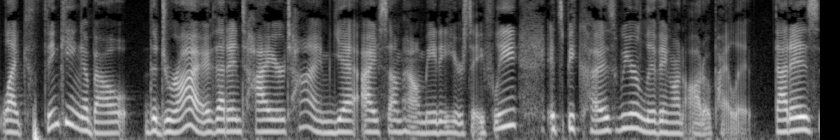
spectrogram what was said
like thinking about the drive that entire time, yet I somehow made it here safely. It's because we are living on autopilot. That is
